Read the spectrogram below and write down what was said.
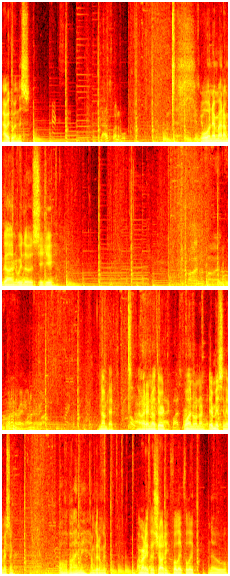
How we can win this. That's winnable. Whoa, never mind. I'm gunned. We lose. GG. No, I'm dead. No, I didn't know third. One, one, one. They're missing. They're missing. Oh, behind me. I'm good. I'm good. I'm ready to get the shotty. Full late. Full late. No.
